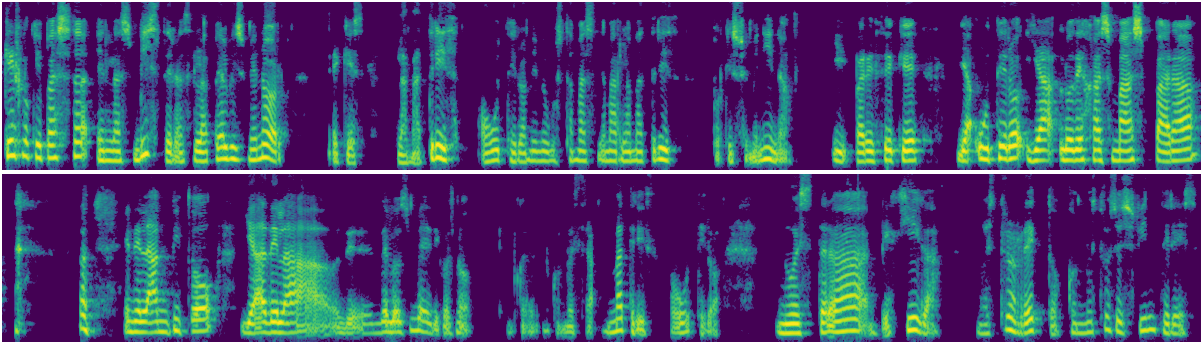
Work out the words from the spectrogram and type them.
qué es lo que pasa en las vísceras de la pelvis menor, eh, que es la matriz o útero, a mí me gusta más llamar la matriz porque es femenina y parece que ya útero ya lo dejas más para en el ámbito ya de, la, de, los médicos, no, con nuestra matriz o útero, nuestra vejiga, nuestro recto, con nuestros esfínteres,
